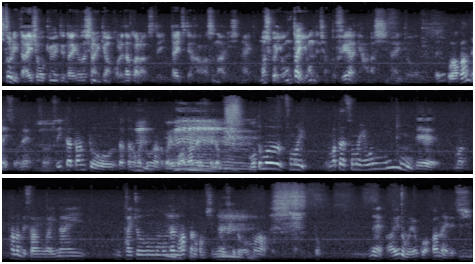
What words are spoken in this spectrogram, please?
1人代表を決めて代表としての意見はこれだからっつって1対1で話すなりしないともしくは4対4でちゃん。とフェアに話しないとよくわかんないですよね。そのツイッター担当だったのかどうなのかよくわかんないですけど、うん。もともとその、またその4人で、まあ、田辺さんがいない体調の問題もあったのかもしれないですけど、うん。まあ、とね、ああいうのもよくわかんないですし、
